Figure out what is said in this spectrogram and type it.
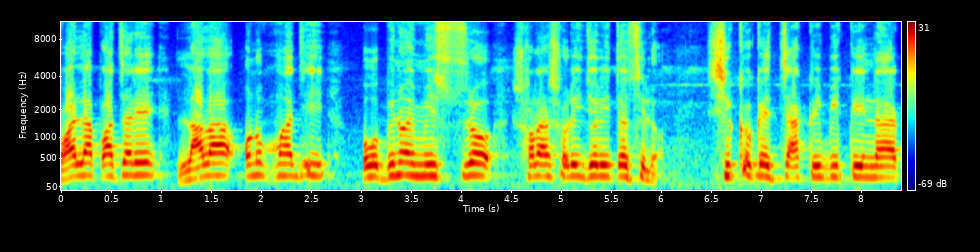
কয়লা পাচারে লালা, অনুপ মাঝি ও বিনয় মিশ্র সরাসরি জড়িত ছিল। শিক্ষকের চাকরি বিক্রি নায়ক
